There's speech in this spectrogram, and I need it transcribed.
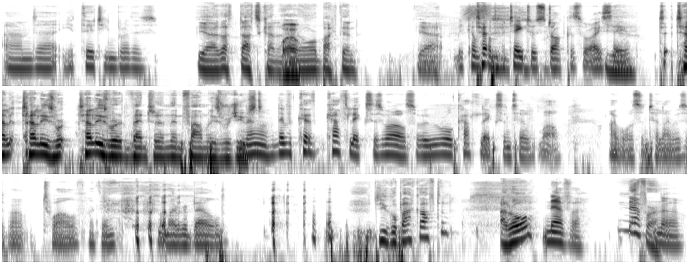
and uh, he had thirteen brothers. Yeah, that that's kind of Wow. the norm back then. Yeah. we come Te- from potato stock. That's what I say. Yeah. T- tell, tellies were tellies were invented and then families reduced. No, they were ca- Catholics as well. So we were all Catholics until, well, I was until I was about 12, I think, when I rebelled. Do you go back often? At all? Never. Never. No.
